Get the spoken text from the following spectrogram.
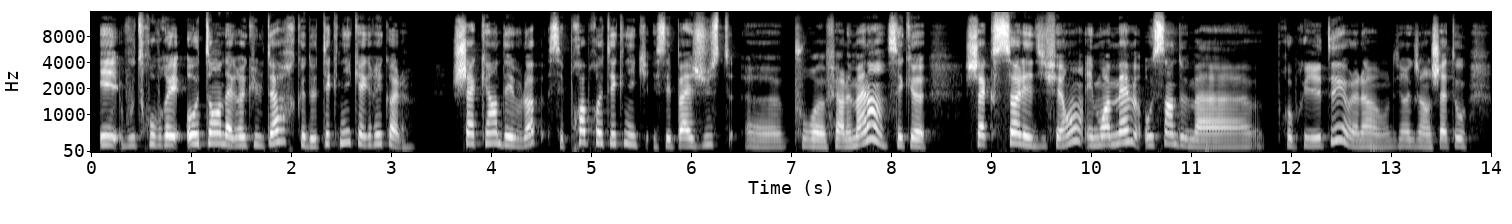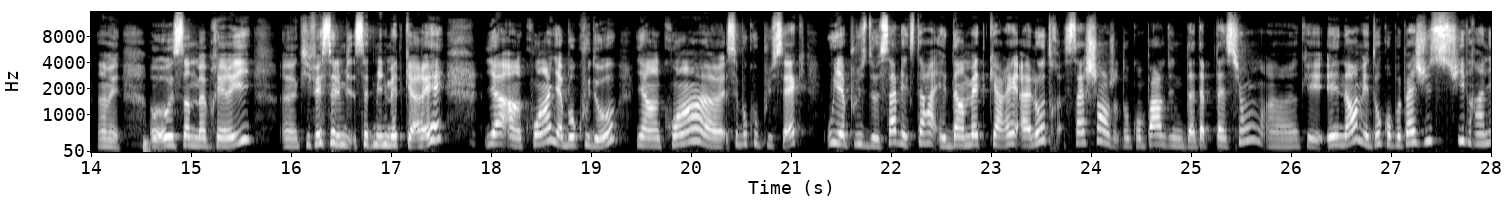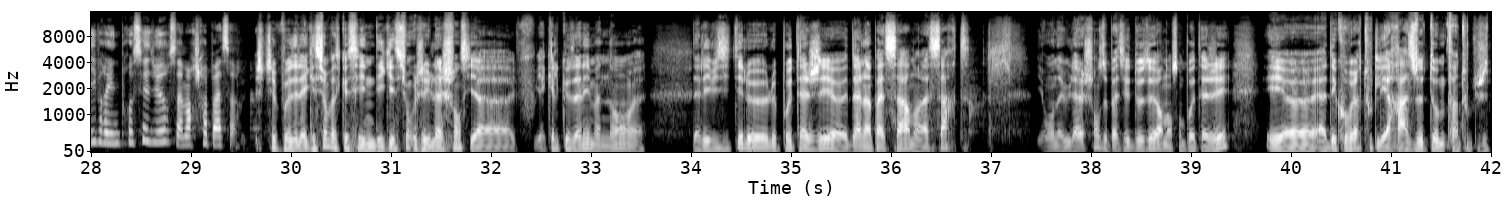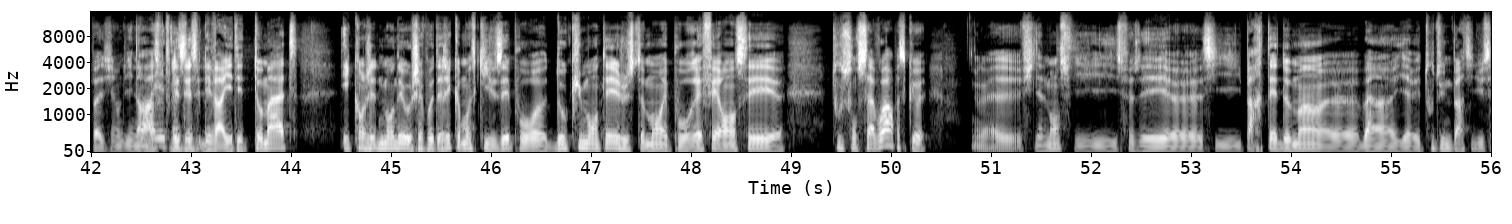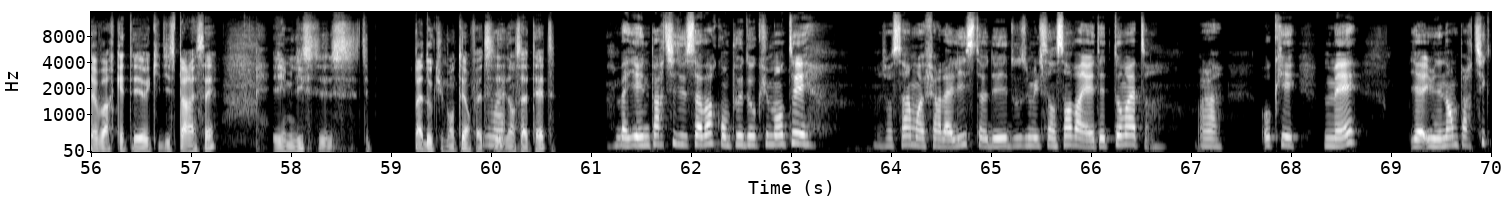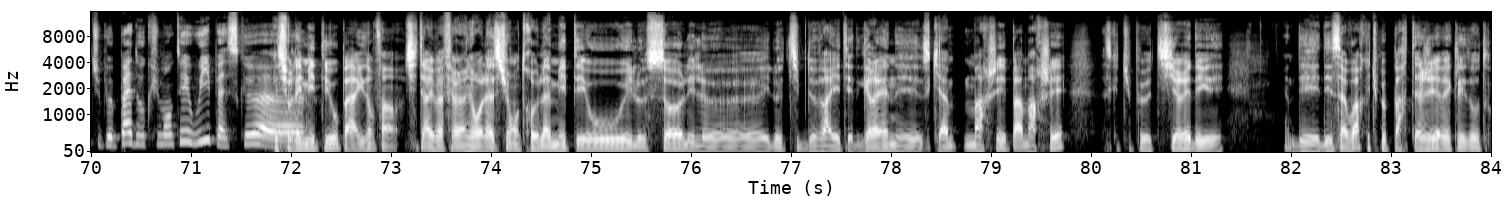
Et vous trouverez autant d'agriculteurs que de techniques agricoles chacun développe ses propres techniques. Et c'est pas juste euh, pour euh, faire le malin, c'est que chaque sol est différent et moi-même au sein de ma propriété, oh là on dirait que j'ai un château, non mais au, sein de ma prairie euh, qui fait 7000 mètres carrés, il y a un coin, il y a beaucoup d'eau, il y a un coin, euh, c'est beaucoup plus sec, où il y a plus de sable, etc. Et d'un mètre carré à l'autre, ça change. Donc on parle d'une adaptation euh, qui est énorme et donc on peut pas juste suivre un livre et une procédure, ça marchera pas ça. Je t'ai posé la question parce que c'est une des questions, j'ai eu la chance il y a, quelques années maintenant d'aller visiter le potager d'Alain Passard dans la Sarthe. On a eu la chance de passer deux heures dans son potager et euh, à découvrir toutes les races de tomates, enfin, toutes, je sais pas si on dit une race, toutes les, variétés de tomates. Et quand j'ai demandé au chef potager comment est-ce qu'il faisait pour euh, documenter justement et pour référencer euh, tout son savoir, parce que finalement, s'il faisait, s'il partait demain, ben il y avait toute une partie du savoir qui était qui disparaissait. Et il me dit que c'était pas documenté en fait, c'est dans sa tête. Bah il y a une partie du savoir qu'on peut documenter. J'en sais, moi, faire la liste des 12 500 variétés de tomates. Voilà. Ok. Mais il y a une énorme partie que tu peux pas documenter, oui, parce que. Sur les euh, météos, par exemple, si tu arrives à faire une relation entre la météo et le sol et le, et le type de variété de graines et ce qui a marché, pas marché, est-ce que tu peux tirer des, des, des savoirs que tu peux partager avec les autres?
